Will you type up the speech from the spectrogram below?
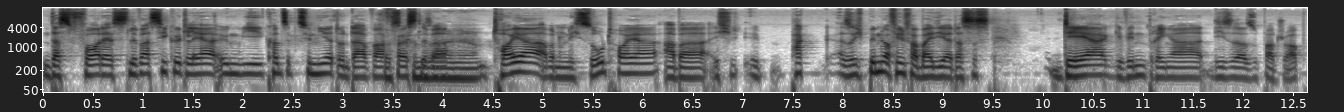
das vor der Sliver Secret Layer irgendwie konzeptioniert und da war das First Sliver sein, ja. teuer, aber noch nicht so teuer. Aber ich, ich pack, also ich bin auf jeden Fall bei dir. Das ist der Gewinnbringer dieser Super Drop.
